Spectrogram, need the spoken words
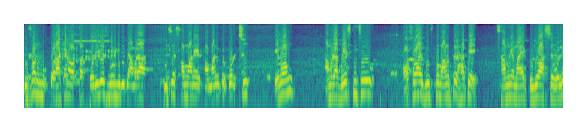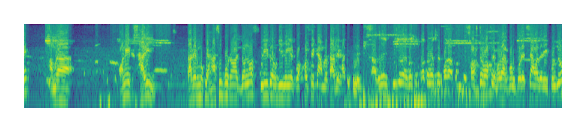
দূষণ মুক্ত রাখেন অর্থাৎ পরিবেশ বন্ধুদেরকে আমরা বিশেষ সম্মানে সম্মানিত করছি এবং আমরা বেশ কিছু অসহায় দুস্থ মানুষের হাতে সামনে মায়ের পুজো আসছে বলে আমরা অনেক শাড়ি তাদের মুখে হাসি ফোটানোর জন্য স্পিরিট অফ গিভিং এর পক্ষ থেকে আমরা তাদের হাতে তুলে দিচ্ছি। কত বছর পদার্পণ ষষ্ঠ বছর পদার্পণ করেছে আমাদের এই পুজো।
